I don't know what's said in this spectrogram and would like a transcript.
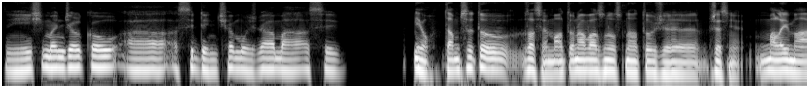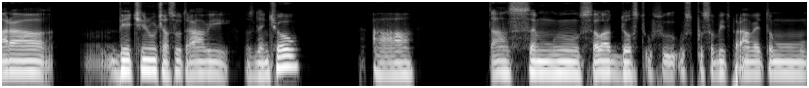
s nynější manželkou a asi Denča možná má asi Jo, tam se to zase má to navaznost na to, že přesně malý Mára většinu času tráví s Denčou a ta se musela dost uspůsobit právě tomu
